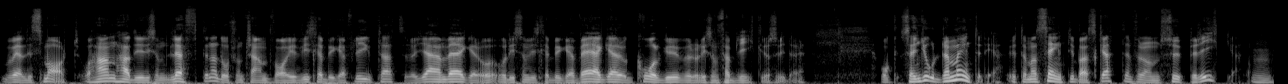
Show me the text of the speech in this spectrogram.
var väldigt smart. Och han hade ju liksom löftena då från Trump var ju vi ska bygga flygplatser och järnvägar och, och liksom vi ska bygga vägar och kolgruvor och liksom fabriker och så vidare. Och sen gjorde man ju inte det, utan man sänkte ju bara skatten för de superrika. Mm.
